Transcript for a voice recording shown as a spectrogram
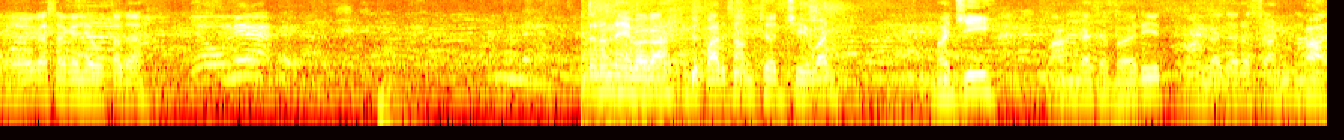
हे का सगळे जेवतात हे बघा दुपारचं आमचं जेवण. भजी वांग्याचं भरीत वांग्याचा आणि भात.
